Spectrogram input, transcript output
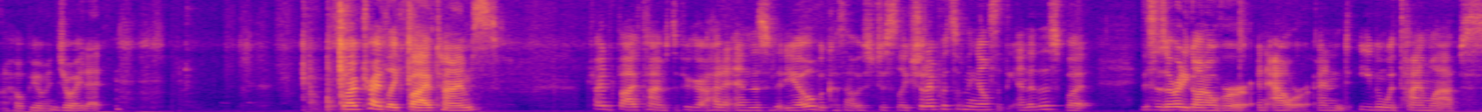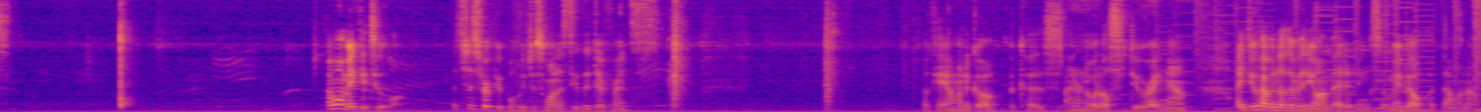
I hope you enjoyed it. So I've tried like five times. Tried five times to figure out how to end this video because I was just like, should I put something else at the end of this? But this has already gone over an hour, and even with time lapse, I won't make it too long. It's just for people who just want to see the difference. Okay, I'm gonna go because I don't know what else to do right now. I do have another video I'm editing, so maybe I'll put that one up.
